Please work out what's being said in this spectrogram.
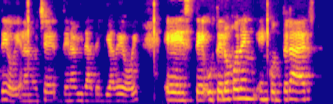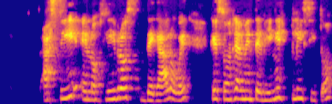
de hoy, en la noche de Navidad del día de hoy, este, usted lo pueden encontrar así en los libros de Galloway, que son realmente bien explícitos.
